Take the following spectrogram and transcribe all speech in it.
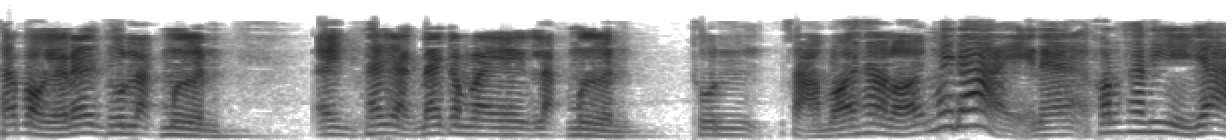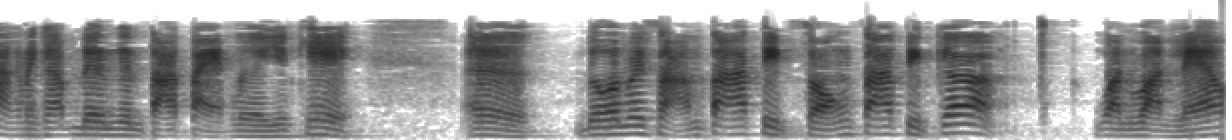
ถ้าบอกอยากได้ทุนหลักหมื่นไอ้ถ้าอยากได้กำไรหลักหมื่น ทุนสามร้อยห้าร้อยไม่ได้นะฮะค่อนข้างที่จะยากนะครับ เดินเงินตาแตกเลยยัเคเออ โดนไปสามตาติดสองตาติดก็หวันวันแล้ว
